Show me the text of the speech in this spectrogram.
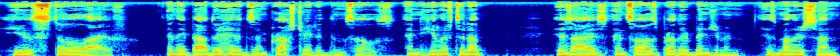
He is still alive. And they bowed their heads and prostrated themselves. And he lifted up his eyes and saw his brother Benjamin, his mother's son,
